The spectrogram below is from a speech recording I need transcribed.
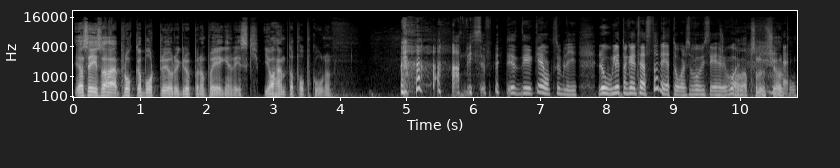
Jag säger så här, plocka bort jurygrupperna på egen risk. Jag hämtar popcornen. Det, det kan ju också bli roligt. De kan ju testa det ett år så får vi se hur det går. Ja, absolut, kör på.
